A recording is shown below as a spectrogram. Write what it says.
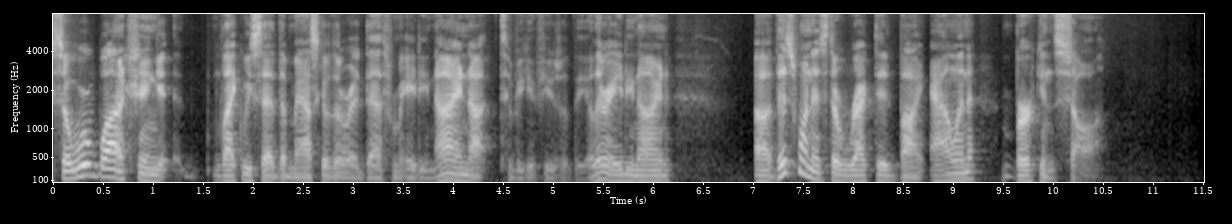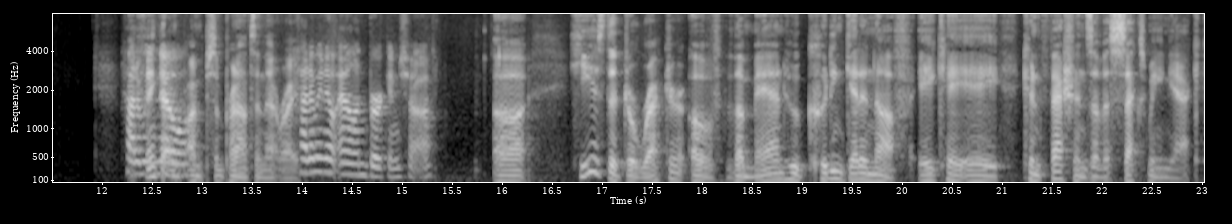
so we're watching, like we said, the Masque of the Red Death from '89, not to be confused with the other '89. Uh, this one is directed by Alan Birkinshaw. How do I we think know? I'm, I'm pronouncing that right. how do we know Alan Birkinshaw? He is the director of The Man Who Couldn't Get Enough, aka Confessions of a Sex Maniac.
